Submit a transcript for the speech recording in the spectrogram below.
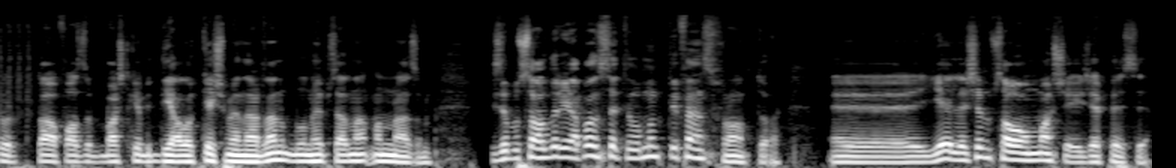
Dur daha fazla başka bir diyalog geçmelerden bunu hepsi anlatmam lazım. Bize bu saldırı yapan Settlement Defense Front'tu. E, yerleşim savunma şeyi cephesi.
